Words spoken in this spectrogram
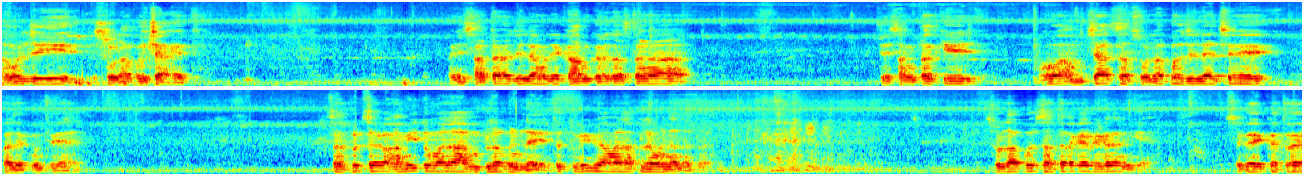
अमोलजी सोलापूरचे आहेत. आणि सातारा जिल्ह्यामध्ये काम करत असताना ते सांगतात की हो, भाऊ आमच्या सोलापूर जिल्ह्याचे पालकमंत्री आहेत. सरपंच साहेब आम्ही तुम्हाला आपलं म्हणलंय तर तुम्ही आम्हाला आपलं म्हणा आता. सोलापूर सातारा काही वेगळा नाही आहे सगळं एकत्र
